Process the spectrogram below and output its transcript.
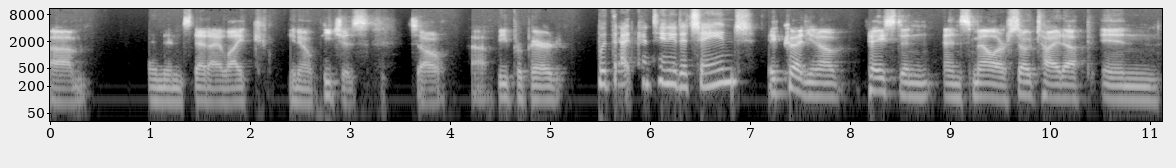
Um, and instead i like you know peaches. So uh, be prepared. Would that continue to change? It could you know taste and, and smell are so tied up in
